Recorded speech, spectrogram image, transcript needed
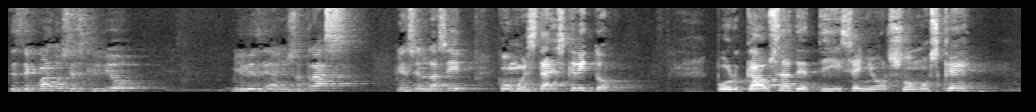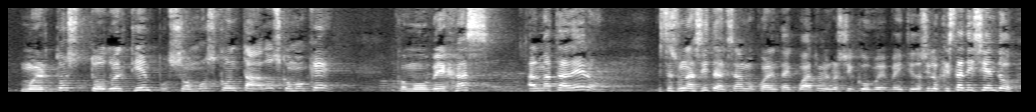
¿Desde cuándo se escribió? miles de años atrás. Piénsenlo así, como está escrito, por causa de ti, Señor, somos qué? Muertos todo el tiempo, somos contados como qué? Como ovejas al matadero. Esta es una cita del Salmo 44, en el versículo 22, y lo que está diciendo,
